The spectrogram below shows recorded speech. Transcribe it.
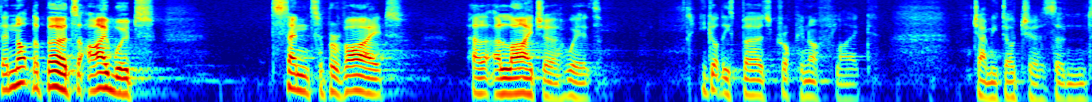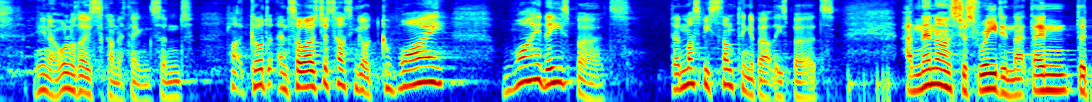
They're not the birds that I would send to provide Elijah with. He got these birds dropping off like jammy dodgers and, you know, all of those kind of things. And like God, and so I was just asking God, why, why these birds? There must be something about these birds. And then I was just reading that then the,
